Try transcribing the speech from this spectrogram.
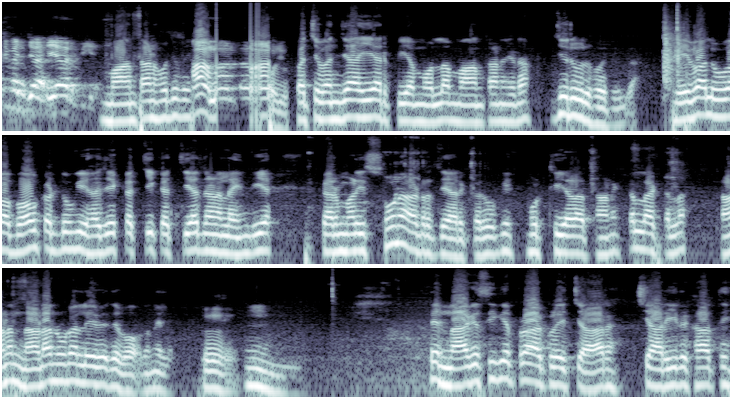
55000 ਰੁਪਏ ਮਾਨਤਾਨ ਹੋ ਜਾਵੇ ਹਾਂ ਮਾਨਤਾ ਹੋ ਜੂ। 55000 ਰੁਪਿਆ ਮੁੱਲ ਮਾਨਤਾਨ ਜਿਹੜਾ ਜ਼ਰੂਰ ਹੋ ਜਾਊਗਾ ਲੇਵਾ ਲੂਆ ਬਹੁਤ ਕੱਢੂਗੀ ਹਜੇ ਕੱਚੀ ਕੱਚੀ ਆ ਦਣ ਲੈਂਦੀ ਆ। ਕਰਮ ਵਾਲੀ ਸੋਹਣਾ ਆਰਡਰ ਤਿਆਰ ਕਰੂਗੀ। ਮੁੱਠੀ ਵਾਲਾ ਥਣ ਕੱਲਾ ਕੱਲਾ। ਥਣ ਨਾੜਾ ਨੂੜਾ ਲੇਵੇ ਤੇ ਬਹੁਤ ਨੇ ਹੂੰ। ਹੂੰ। ਤੇ ਨਾਗ ਸੀਗੇ ਭਰਾ ਕੋਲੇ ਚਾਰ ਚਾਰੀ ਦਿਖਾਤੇ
